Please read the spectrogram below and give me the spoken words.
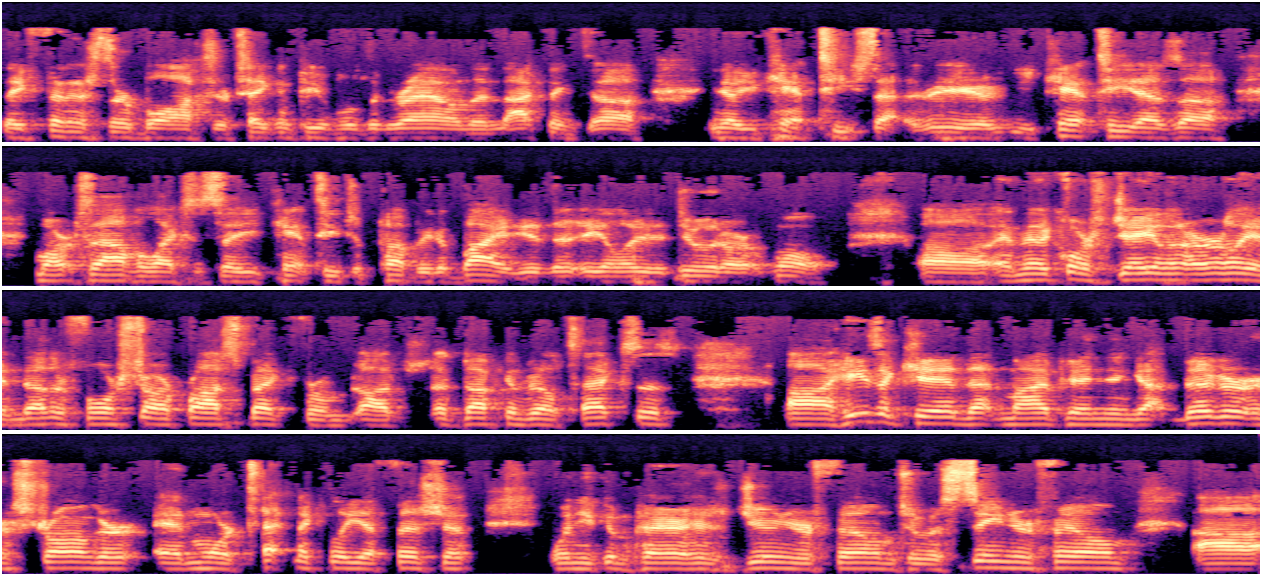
They finish their blocks. They're taking people to the ground, and I think uh, you know you can't teach that. You can't teach as uh, Mark Salva likes to say. You can't teach a puppy to bite. Either you'll either do it or it won't. Uh, and then of course Jalen Early, another four-star prospect from uh, Duncanville, Texas. Uh, he's a kid that, in my opinion, got bigger and stronger and more technically efficient when you compare his junior film to his senior film. Uh,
